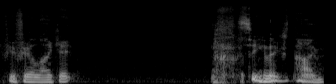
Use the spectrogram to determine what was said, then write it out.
if you feel like it. See you next time.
